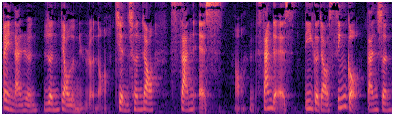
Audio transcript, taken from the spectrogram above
被男人扔掉的女人哦，简称叫三 S 哦，三个 S。第一个叫 single 单身，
